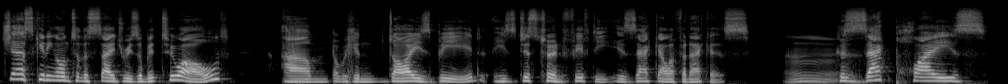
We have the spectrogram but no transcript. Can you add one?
just getting onto the stage where he's a bit too old. Um, but we can dye his beard. He's just turned fifty. Is Zach Galifianakis Mm. because Zach plays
